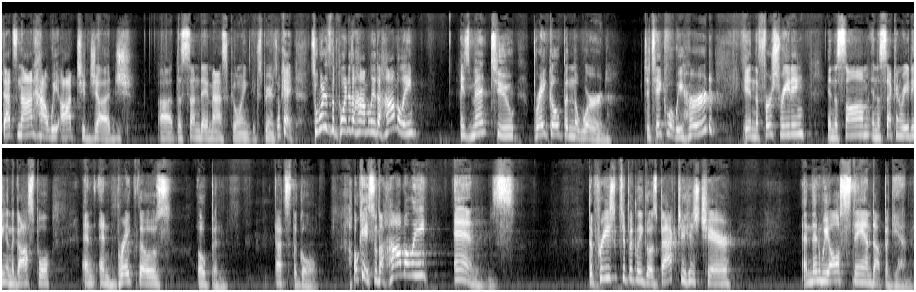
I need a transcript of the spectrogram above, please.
That's not how we ought to judge uh, the Sunday Mass going experience. Okay, so what is the point of the homily? The homily is meant to break open the word, to take what we heard in the first reading, in the psalm, in the second reading, in the gospel, and, and break those open. That's the goal. Okay, so the homily ends. The priest typically goes back to his chair, and then we all stand up again.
